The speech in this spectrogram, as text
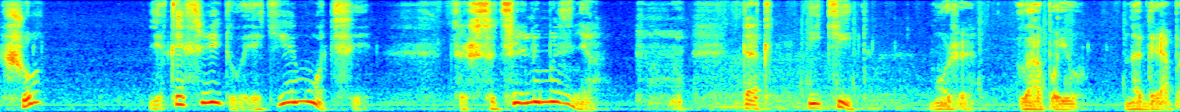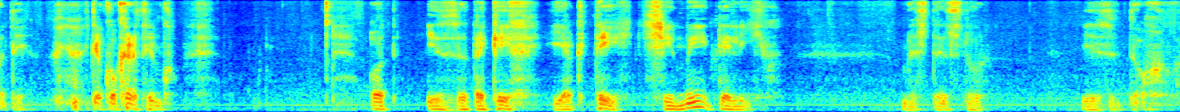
Що? Яке світло, які емоції? Це ж суцільна мазня. Так і кіт може лапою надряпати таку картинку. От із-за таких, як ти, цінителів, мистецтво і здохло.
